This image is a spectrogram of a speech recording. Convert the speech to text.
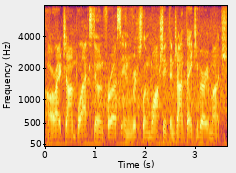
All right, John Blackstone for us in Richland, Washington. John, thank you very much.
